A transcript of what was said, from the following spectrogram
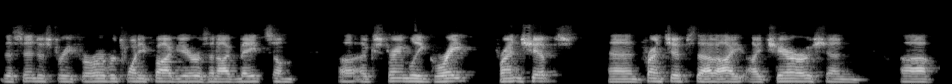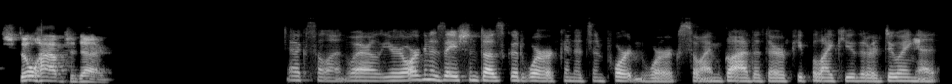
this industry for over 25 years, and I've made some uh, extremely great friendships and friendships that I, I cherish and uh, still have today. Excellent. Well, your organization does good work and it's important work. So I'm glad that there are people like you that are doing it.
